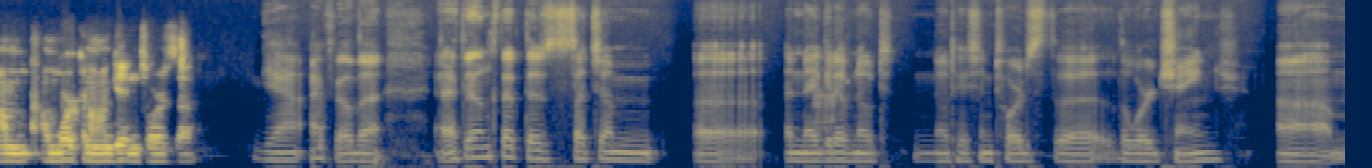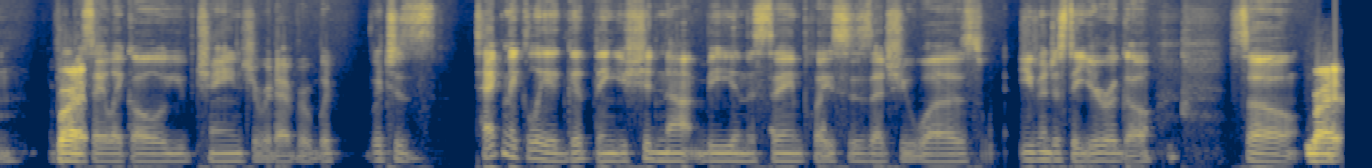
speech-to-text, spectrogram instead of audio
I'm, I'm working on getting towards that. Yeah, I feel that, and I think that there's such a uh, a negative note notation towards the the word change. Um, Right. say like, "Oh, you've changed" or whatever, which which is technically a good thing. You should not be in the same places that you was even just a year ago. So, Right.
